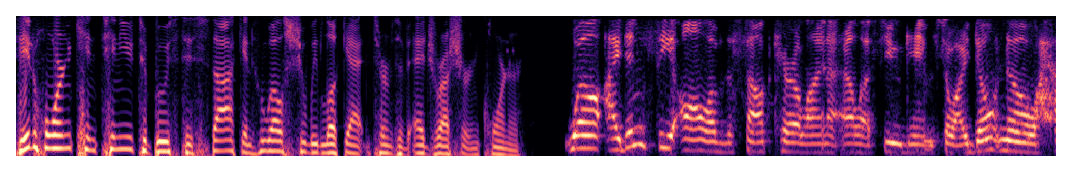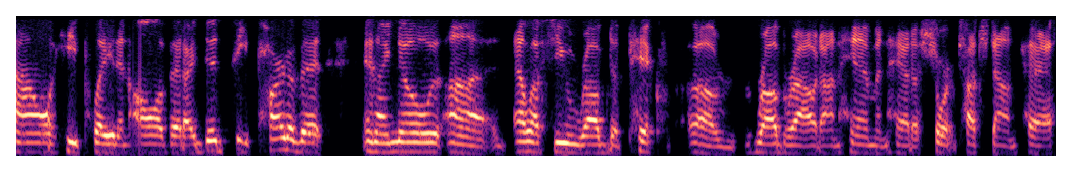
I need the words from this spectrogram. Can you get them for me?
Did Horn continue to boost his stock, and who else should we look at in terms of edge rusher and corner? Well, I didn't see all of the South Carolina LSU game, so I don't know how he played in all of it. I did see part of it, and I know uh, LSU rubbed a pick uh, rub route on him and had a short touchdown pass,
